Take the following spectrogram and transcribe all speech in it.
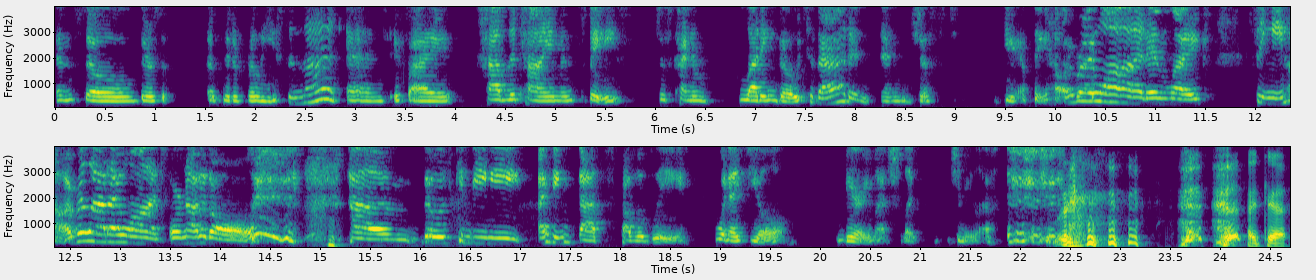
And so there's a bit of release in that. And if I have the time and space, just kind of letting go to that and, and just dancing however I want and like singing however loud I want or not at all. um, those can be, I think that's probably when I feel very much like Jamila. I can't,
